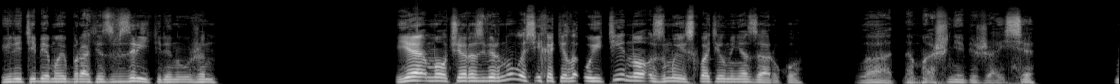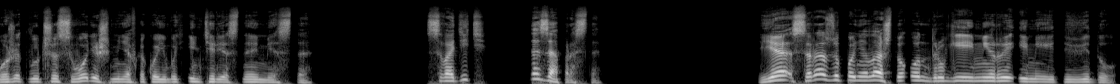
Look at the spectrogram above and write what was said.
«Или тебе мой братец в зрителе нужен?» Я молча развернулась и хотела уйти, но Змей схватил меня за руку. «Ладно, Маш, не обижайся. Может, лучше сводишь меня в какое-нибудь интересное место?» «Сводить? Да запросто». Я сразу поняла, что он другие миры имеет в виду.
